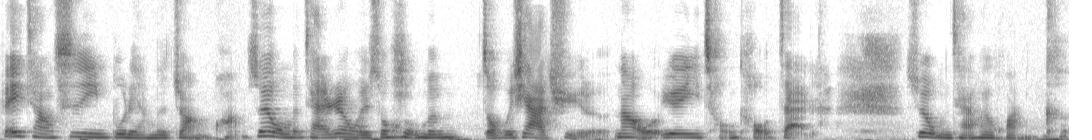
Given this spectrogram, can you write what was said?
非常适应不良的状况，所以我们才认为说我们走不下去了，那我愿意从头再来，所以我们才会换科。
